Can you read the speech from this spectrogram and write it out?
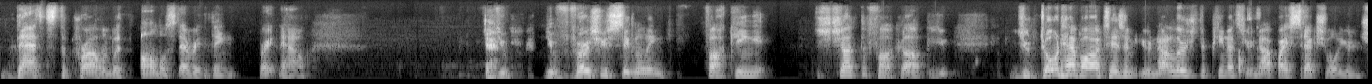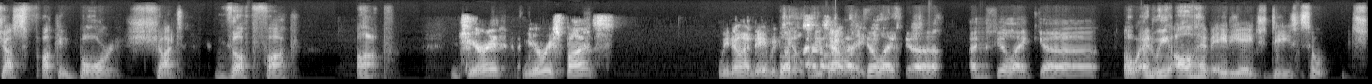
that's the problem with almost everything right now. You you virtue signaling fucking shut the fuck up. You you don't have autism. You're not allergic to peanuts. You're not bisexual. You're just fucking bored. Shut the fuck up. Jarrett, your response? We know how David Well, feels. I, He's know, I feel like uh, I feel like uh, Oh, and we all have ADHD. So sh-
